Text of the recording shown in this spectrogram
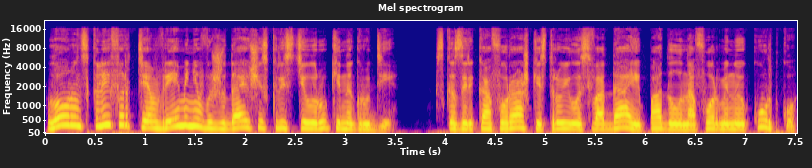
Лоуренс Клиффорд тем временем выжидающе скрестил руки на груди. С козырька фуражки струилась вода и падала на форменную куртку,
